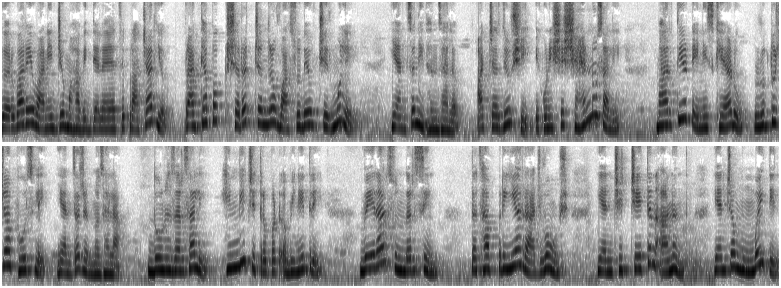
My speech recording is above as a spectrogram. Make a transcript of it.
गरवारे वाणिज्य महाविद्यालयाचे प्राचार्य प्राध्यापक शरदचंद्र वासुदेव चिरमुले यांचं निधन झालं. आजच्याच दिवशी एकोणीसशे शहाण्णव साली भारतीय टेनिस खेळाडू ऋतुजा भोसले यांचा जन्म झाला. दोन हजार साली हिंदी चित्रपट अभिनेत्री वेरा सुंदर सिंग तथा प्रिया राजवंश यांची चेतन आनंद यांच्या मुंबईतील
